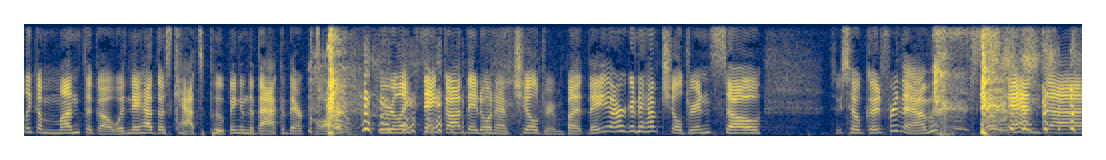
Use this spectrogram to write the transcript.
like a month ago when they had those cats pooping in the back of their car. we were like, "Thank God they don't have children," but they are going to have children, so so good for them. and uh,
